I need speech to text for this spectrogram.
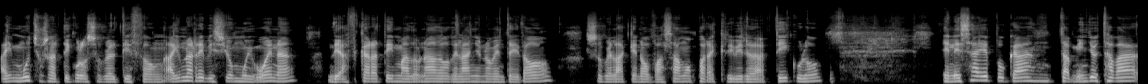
hay muchos artículos sobre el tizón. Hay una revisión muy buena de Azcárate y Maldonado del año 92, sobre la que nos basamos para escribir el artículo. En esa época también yo estaba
